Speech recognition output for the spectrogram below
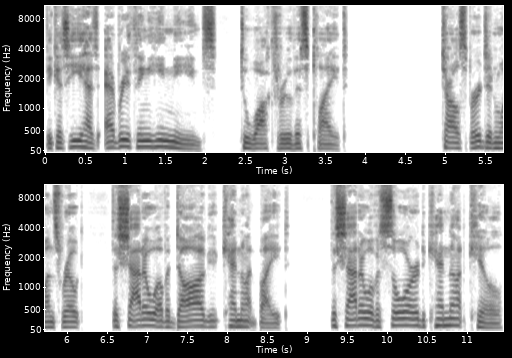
Because he has everything he needs to walk through this plight. Charles Spurgeon once wrote, The shadow of a dog cannot bite, the shadow of a sword cannot kill,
